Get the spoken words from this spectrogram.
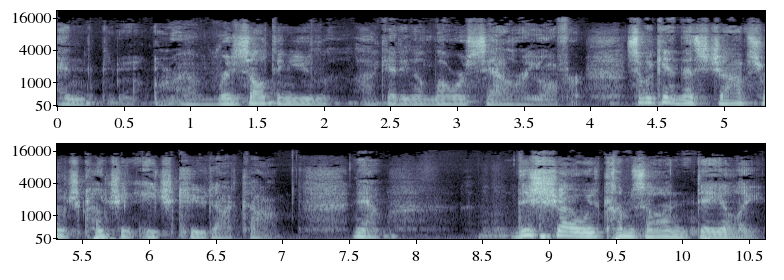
and uh, result in you uh, getting a lower salary offer. So, again, that's job search coachinghq.com. Now, this show comes on daily.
